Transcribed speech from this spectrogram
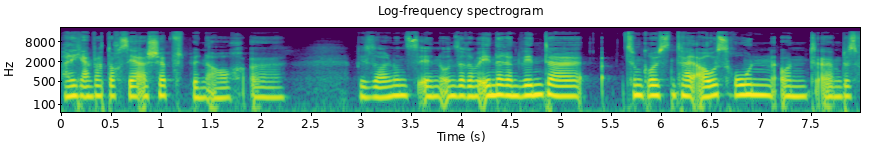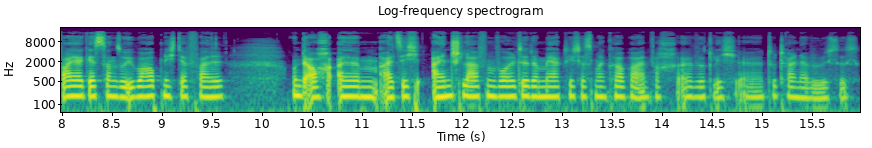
weil ich einfach doch sehr erschöpft bin auch. Äh, wir sollen uns in unserem inneren Winter zum größten Teil ausruhen und ähm, das war ja gestern so überhaupt nicht der Fall. Und auch ähm, als ich einschlafen wollte, da merkte ich, dass mein Körper einfach äh, wirklich äh, total nervös ist.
